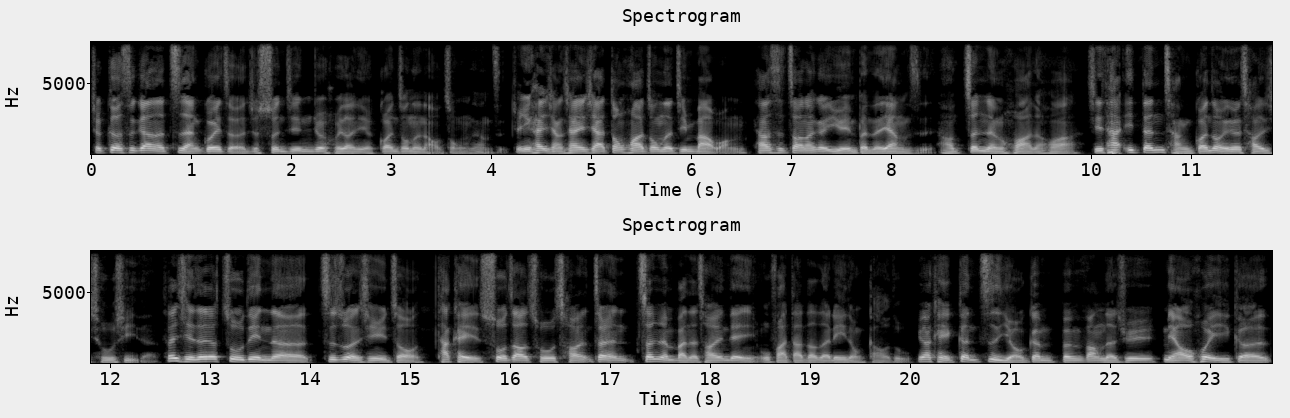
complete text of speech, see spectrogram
就各式各样的自然规则，就瞬间就回到你的观众的脑中，这样子。就你可以想象一下，动画中的金霸王，他是照那个原本的样子，然后真人化的话，其实他一登场，观众也会超级出戏的。所以其实这就注定了蜘蛛人新宇宙，它可以塑造出超真人真人版的超英电影无法达到的另一种高度，因为它可以更自由、更奔放的去描绘一个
